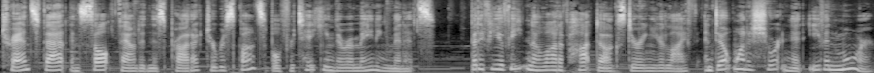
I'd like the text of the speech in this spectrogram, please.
Trans fat and salt found in this product are responsible for taking the remaining minutes. But if you've eaten a lot of hot dogs during your life and don't want to shorten it even more,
